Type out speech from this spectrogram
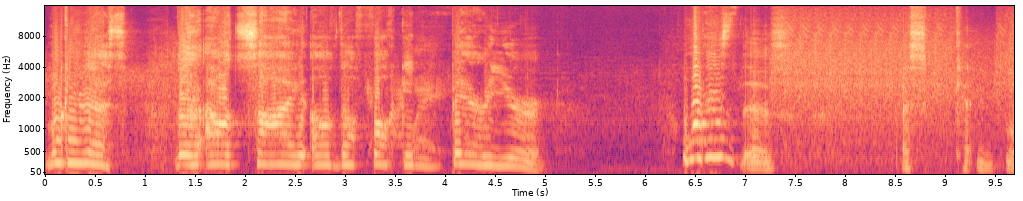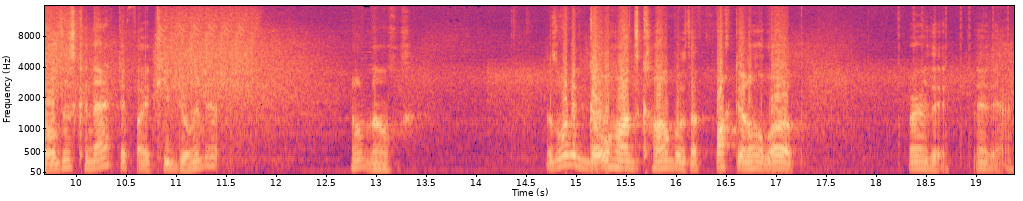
Look at this. They're outside of the fucking barrier. What is this? I can will this connect if I keep doing it? I don't know. There's one of Gohan's combos that fucked it all up. Where are they? There they are.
